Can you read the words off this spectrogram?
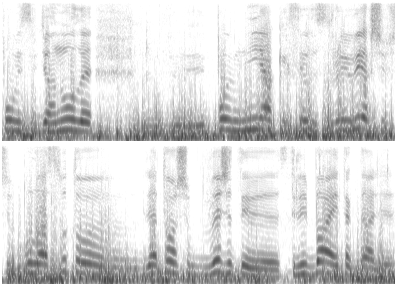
повністю вдягнули, ніяких сил строєвих, щоб була суто для того, щоб вижити, стрільба і так далі.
